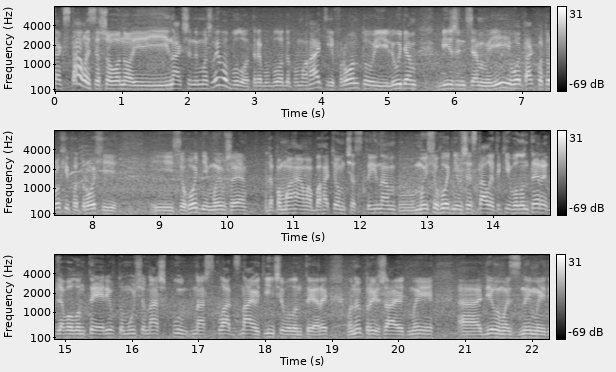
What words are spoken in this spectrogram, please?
Так сталося, що воно і інакше неможливо було. Треба було допомагати і фронту, і людям, біженцям. І отак потрохи-потрохи. І сьогодні ми вже допомагаємо багатьом частинам. Ми сьогодні вже стали такі волонтери для волонтерів, тому що наш пункт, наш склад знають інші волонтери. Вони приїжджають, ми е, ділимось з ними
